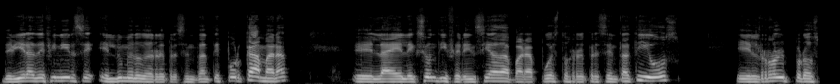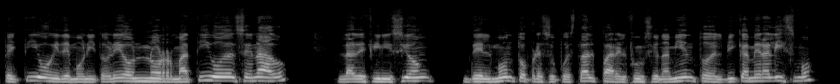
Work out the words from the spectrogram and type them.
debiera definirse el número de representantes por Cámara, eh, la elección diferenciada para puestos representativos, el rol prospectivo y de monitoreo normativo del Senado, la definición del monto presupuestal para el funcionamiento del bicameralismo,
